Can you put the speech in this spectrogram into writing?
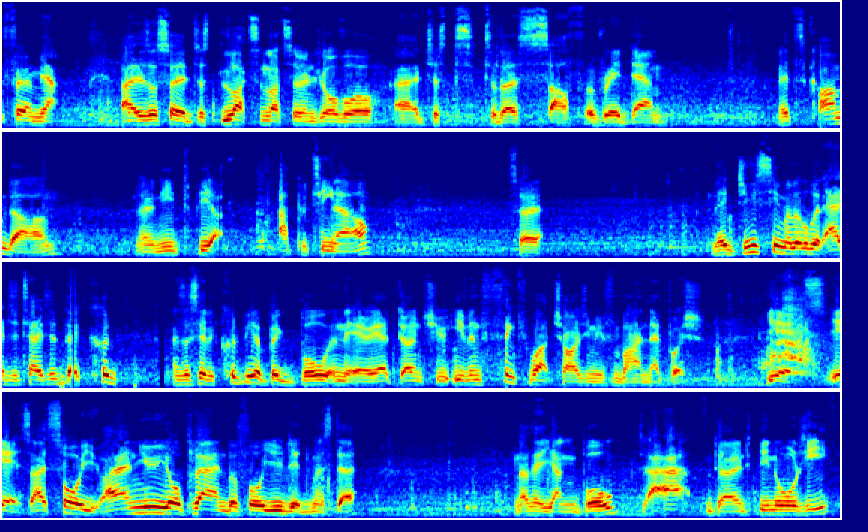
Firm, yeah. Uh, there's also just lots and lots of Ndlovu uh, just to the south of Red Dam. Let's calm down. No need to be uppity now. So they do seem a little bit agitated. They could, as I said, it could be a big bull in the area. Don't you even think about charging me from behind that bush. Yes, yes, I saw you. I knew your plan before you did, mister. Another young bull. Ah, don't be naughty.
